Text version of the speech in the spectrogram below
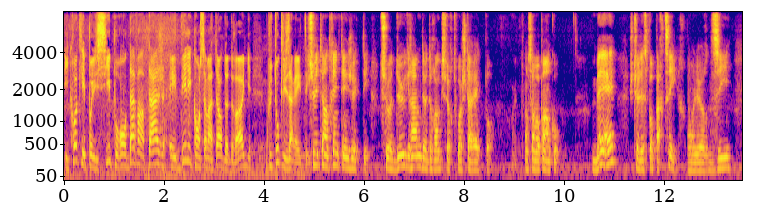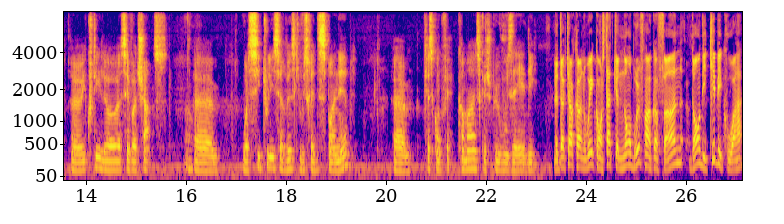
il croit que les policiers pourront davantage aider les consommateurs de drogue plutôt que les arrêter. Tu es en train de t'injecter. Tu as 2 grammes de drogue sur toi, je t'arrête pas. On s'en va pas en cours. Mais je te laisse pas partir. On leur dit, euh, écoutez, là, c'est votre chance. Euh, voici tous les services qui vous seraient disponibles. Euh, Qu'est-ce qu'on fait? Comment est-ce que je peux vous aider? Le docteur Conway constate que nombreux francophones, dont des Québécois,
